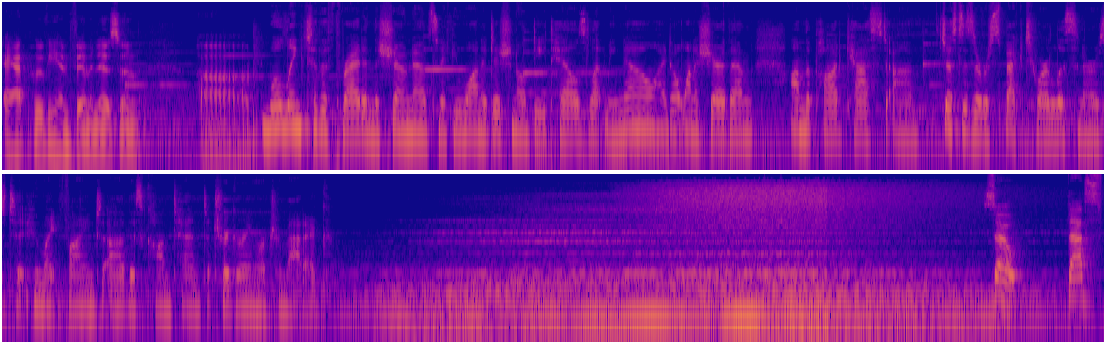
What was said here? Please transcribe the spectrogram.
at Whovian Feminism. Um, we'll link to the thread in the show notes, and if you want additional details, let me know. I don't want to share them on the podcast, um, just as a respect to our listeners to, who might find uh, this content triggering or traumatic. So that's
